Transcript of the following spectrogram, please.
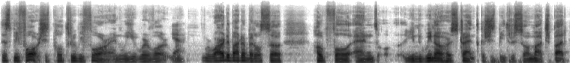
this before. She's pulled through before, and we we're Yeah. we're worried about her, but also hopeful. And you know, we know her strength because she's been through so much. But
